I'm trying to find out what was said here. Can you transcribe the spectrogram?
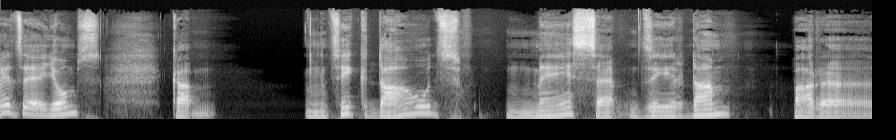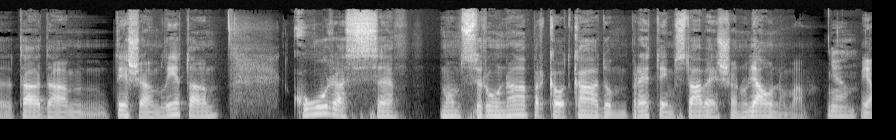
redzējums, ka cik daudz mēs dzirdam par eh, tādām tiešām lietām, kuras eh, mums runā par kaut kādu pretim stāvēšanu ļaunumam. Jā. Jā.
